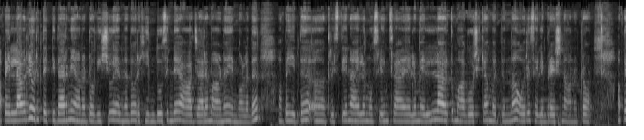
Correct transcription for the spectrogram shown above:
അപ്പോൾ എല്ലാവരുടെയും ഒരു തെറ്റിദ്ധാരണയാണ് കേട്ടോ. വിഷു എന്നത് ഒരു ഹിന്ദുസിന്റെ ആചാരമാണ് എന്നുള്ളത്. അപ്പോൾ ഇത് ക്രിസ്ത്യൻ ആയാലും മുസ്ലിംസ് ആയാലും എല്ലാവർക്കും ആഘോഷിക്കാൻ പറ്റുന്ന ഒരു സെലിബ്രേഷനാണ് കേട്ടോ അപ്പോൾ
